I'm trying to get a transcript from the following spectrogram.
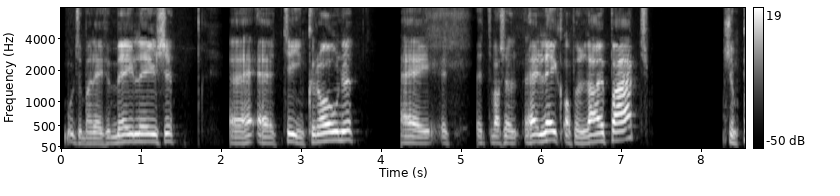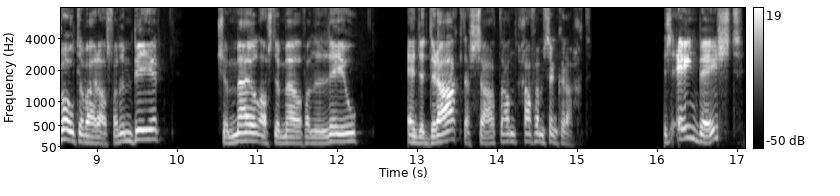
Moeten we maar even meelezen. Eh, eh, tien kronen. Hij, het, het was een, hij leek op een luipaard. Zijn poten waren als van een beer. Zijn muil als de muil van een leeuw. En de draak, dat is Satan, gaf hem zijn kracht. Het is één beest.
